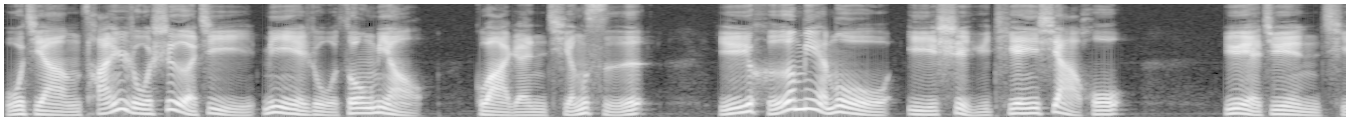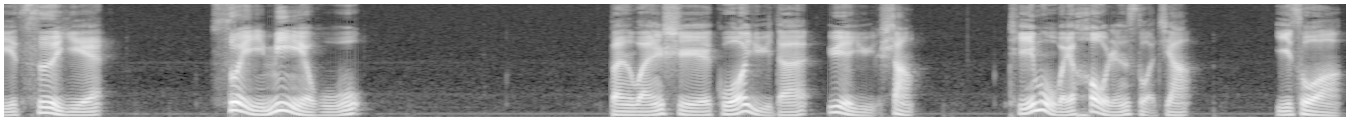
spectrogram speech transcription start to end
吾将残辱社稷，灭汝宗庙，寡人请死。’于何面目以示于天下乎？越君其次也。”遂灭吴。本文是国语的粤语上，题目为后人所加，一作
